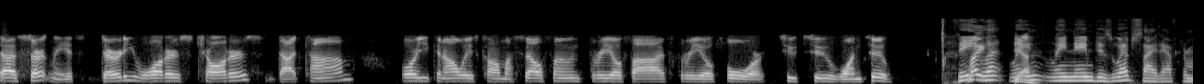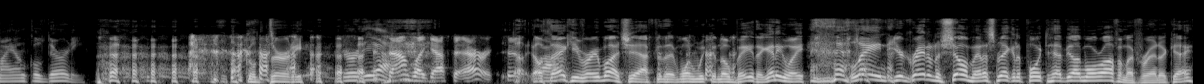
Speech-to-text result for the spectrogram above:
Uh, certainly, it's dirtywaterscharters.com or you can always call my cell phone 305 304 2212. See, Mike, Lane, yeah. Lane, named his website after my Uncle Dirty. Uncle Dirty. Dirty, yeah. Sounds like after Eric, too. Oh, wow. thank you very much. Yeah, after that one week of no bathing. Anyway, Lane, you're great on the show, man. Let's make it a point to have you on more often, my friend, okay?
